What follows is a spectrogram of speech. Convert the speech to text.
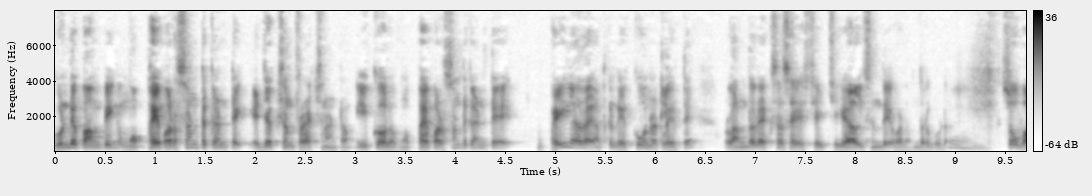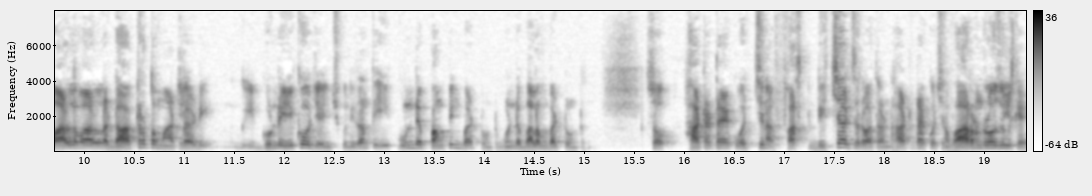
గుండె పంపింగ్ ముప్పై పర్సెంట్ కంటే ఎజెక్షన్ ఫ్రాక్షన్ అంటాం. ఈకోలో ముప్పై పర్సెంట్ కంటే ముప్పై లేదా అంతకంటే ఎక్కువ ఉన్నట్లయితే వాళ్ళందరూ ఎక్సర్సైజ్ చేయాల్సిందే వాళ్ళందరూ కూడా. సో వాళ్ళ వాళ్ళ డాక్టర్తో మాట్లాడి ఈ గుండె ఈకో చేయించుకుని ఇదంతా ఈ గుండె పంపింగ్ బట్టి ఉంటుంది గుండె బలం బట్టి ఉంటుంది. సో హార్ట్ అటాక్ వచ్చిన ఫస్ట్ డిశ్చార్జ్ తర్వాత అంటే హార్ట్ అటాక్ వచ్చిన వారం రోజులకే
